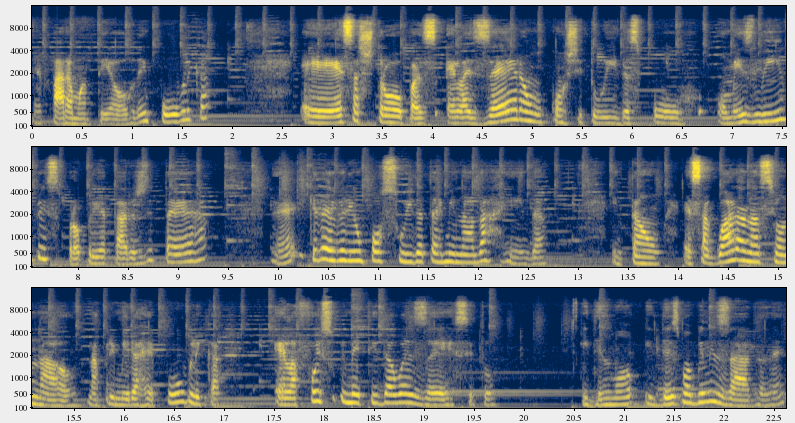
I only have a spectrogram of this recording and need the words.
né, para manter a ordem pública. É, essas tropas elas eram constituídas por homens livres, proprietários de terra, né, que deveriam possuir determinada renda. Então, essa Guarda Nacional na Primeira República, ela foi submetida ao exército e desmobilizada, né?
